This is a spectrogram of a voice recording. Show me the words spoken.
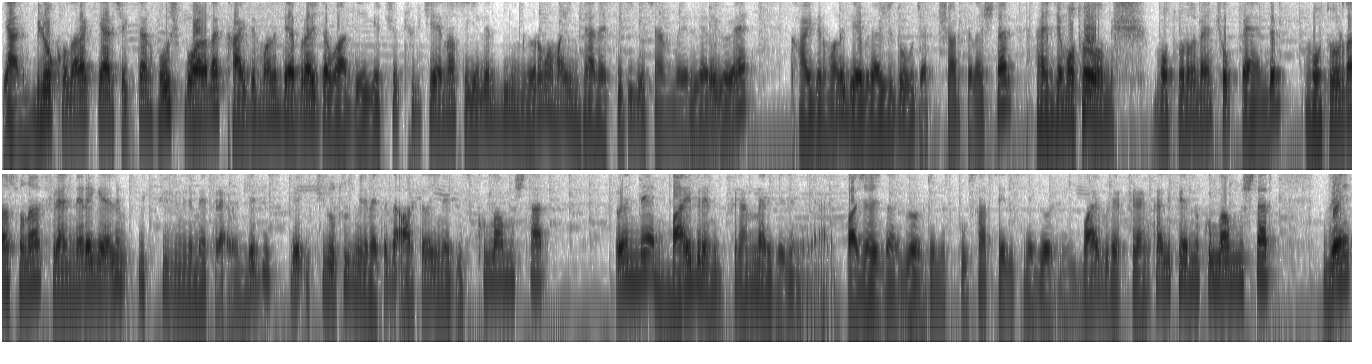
Yani blok olarak gerçekten hoş. Bu arada kaydırmalı debraj da var diye geçiyor. Türkiye'ye nasıl gelir bilmiyorum ama internetteki geçen verilere göre kaydırmalı debriyajlı da olacakmış arkadaşlar. Bence motor olmuş. Motorunu ben çok beğendim. Motordan sonra frenlere gelelim. 300 mm önde disk ve 230 mm de arkada yine disk kullanmışlar. Önde Baybra'nın fren merkezini yani Bajaj'da gördüğümüz Pulsar serisinde gördüğümüz Baybre fren kaliperini kullanmışlar. Ve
